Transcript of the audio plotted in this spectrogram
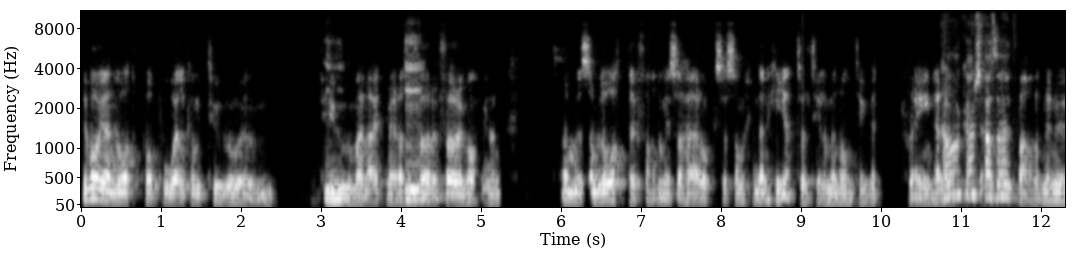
Det var ju en låt på, på Welcome to, to Mm. My Nightmare, alltså Mm. före, föregångaren. Som, som låter fan så här också. Som, den heter väl till och med någonting med Train. Eller, Ja, kanske. Alltså, fan, nu, nu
